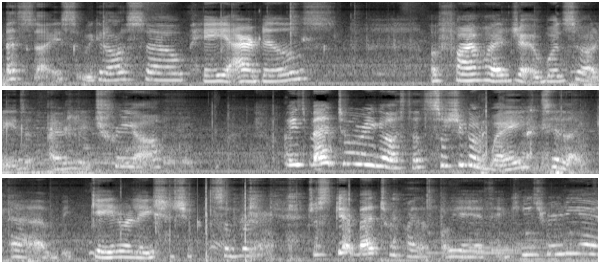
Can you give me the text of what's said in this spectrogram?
That's nice. We can also pay our bills of 500 and one so I need I need three off. He's mentoring us. That's such a good way to like um, gain a relationship with someone. Just get mentored by them. Oh yeah, I think he's really uh,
